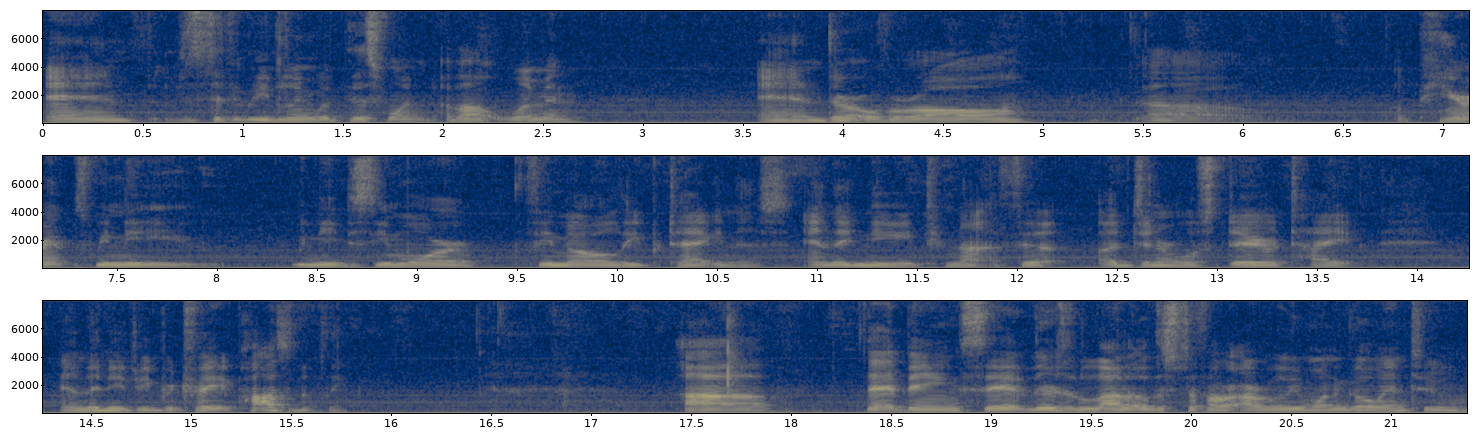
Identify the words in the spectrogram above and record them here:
and specifically dealing with this one about women and their overall uh, appearance. We need we need to see more female elite protagonists, and they need to not fit a general stereotype, and they need to be portrayed positively. Uh, that being said, there's a lot of other stuff I, I really want to go into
